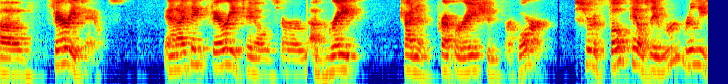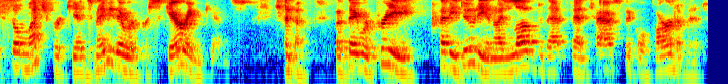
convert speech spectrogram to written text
of fairy tales, and I think fairy tales are a great kind of preparation for horror. Sort of folk tales, they weren't really so much for kids. Maybe they were for scaring kids, you know, but they were pretty heavy duty, and I loved that fantastical part of it.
